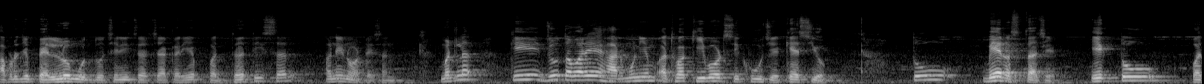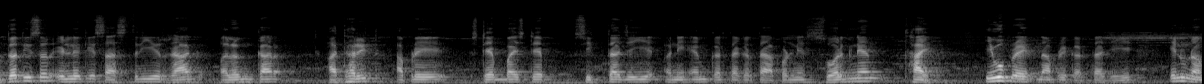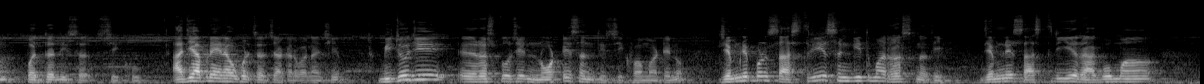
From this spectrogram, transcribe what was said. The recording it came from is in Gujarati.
આપણો જે પહેલો મુદ્દો છે એની ચર્ચા કરીએ. પદ્ધતિસર અને નોટેશન. મતલબ કે જો તમારે હાર્મોનિયમ અથવા કીબોર્ડ શીખવું છે કેસિયો તો બે રસ્તા છે. એક તો પદ્ધતિસર એટલે કે શાસ્ત્રીય રાગ અલંકાર આધારિત આપણે સ્ટેપ બાય સ્ટેપ શીખતા જઈએ અને એમ કરતાં કરતાં આપણને સ્વર્જ્ઞાન થાય એવો પ્રયત્ન આપણે કરતા જઈએ. એનું નામ પદ્ધતિસર શીખવું. આજે આપણે એના ઉપર ચર્ચા કરવાના છીએ. બીજો જે રસ્તો છે નોટેશનથી શીખવા માટેનો, જેમને પણ શાસ્ત્રીય સંગીતમાં રસ નથી, જેમને શાસ્ત્રીય રાગોમાં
